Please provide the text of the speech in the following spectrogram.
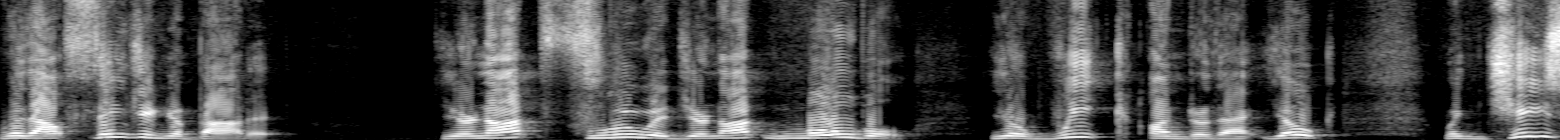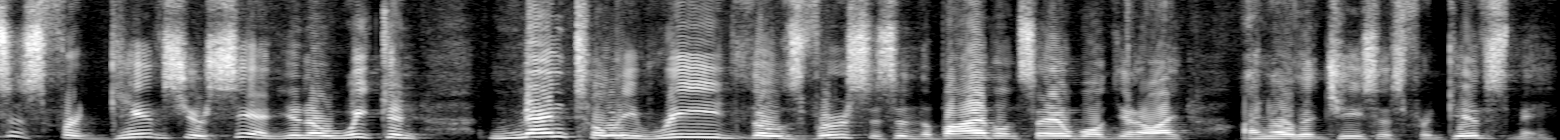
without thinking about it. You're not fluid, you're not mobile, you're weak under that yoke. When Jesus forgives your sin, you know, we can mentally read those verses in the Bible and say, oh, well, you know, I, I know that Jesus forgives me.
